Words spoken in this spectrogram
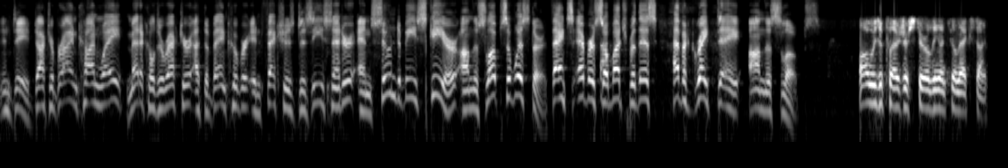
Indeed. Dr. Brian Conway, Medical Director at the Vancouver Infectious Disease Center and soon to be skier on the slopes of Whistler. Thanks ever so much for this. Have a great day on the slopes. Always a pleasure, Sterling. Until next time.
